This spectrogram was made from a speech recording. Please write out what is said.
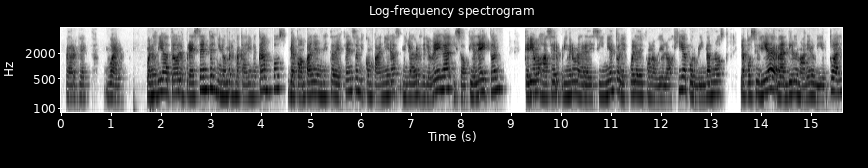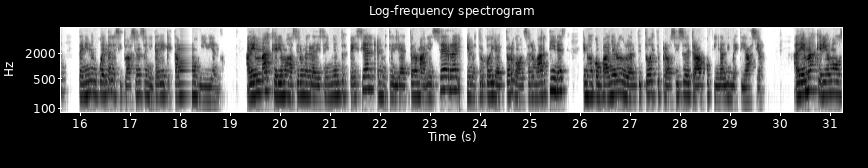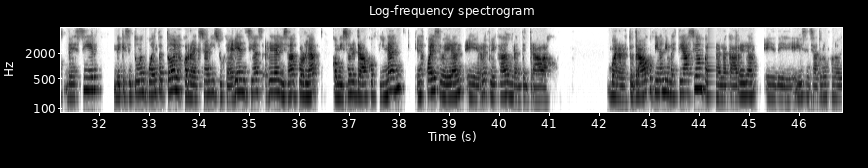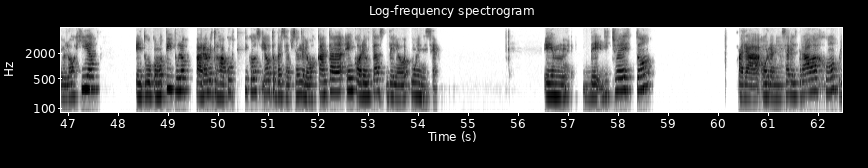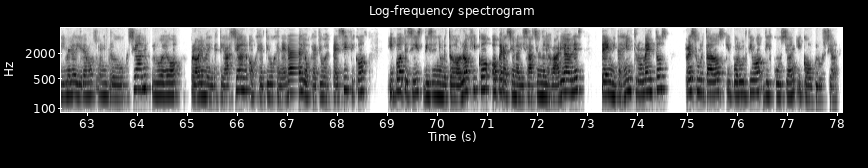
Perfecto. Bueno, buenos días a todos los presentes. Mi nombre es Macarena Campos. Me acompañan en esta defensa mis compañeras Milagros de la Vega y Sofía Leighton. Queríamos hacer primero un agradecimiento a la Escuela de Fonobiología por brindarnos la posibilidad de rendir de manera virtual, teniendo en cuenta la situación sanitaria que estamos viviendo. Además, queríamos hacer un agradecimiento especial a nuestra directora María Serra y a nuestro codirector Gonzalo Martínez, que nos acompañaron durante todo este proceso de trabajo final de investigación. Además, queríamos decir de que se tuvo en cuenta todas las correcciones y sugerencias realizadas por la Comisión de Trabajo Final, en las cuales se verán eh, reflejadas durante el trabajo. Bueno, nuestro trabajo final de investigación para la carrera eh, de licenciatura en fonoaudiología eh, tuvo como título Parámetros acústicos y autopercepción de la voz cantada en coreutas de la UNC. Em, dicho esto, para organizar el trabajo, primero diremos una introducción, luego problema de investigación, objetivo general y objetivos específicos, hipótesis, diseño metodológico, operacionalización de las variables, técnicas e instrumentos, resultados y por último, discusión y conclusión.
